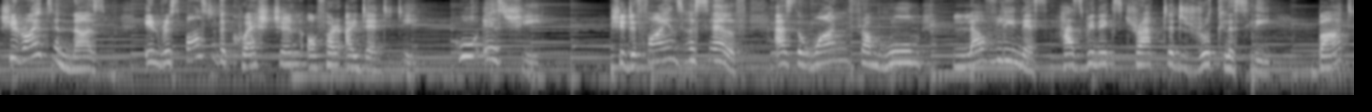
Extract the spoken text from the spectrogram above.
she writes a nazm in response to the question of her identity. Who is she? She defines herself as the one from whom loveliness has been extracted ruthlessly, but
